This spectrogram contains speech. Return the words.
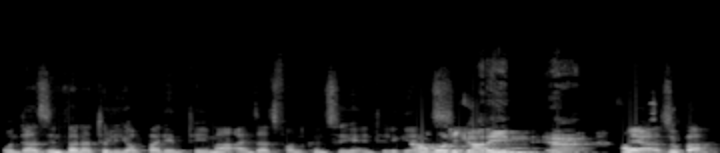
Und da sind wir natürlich auch bei dem Thema Einsatz von künstlicher Intelligenz. Da wollte ich gerade hin. Ja. Ah ja, super.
